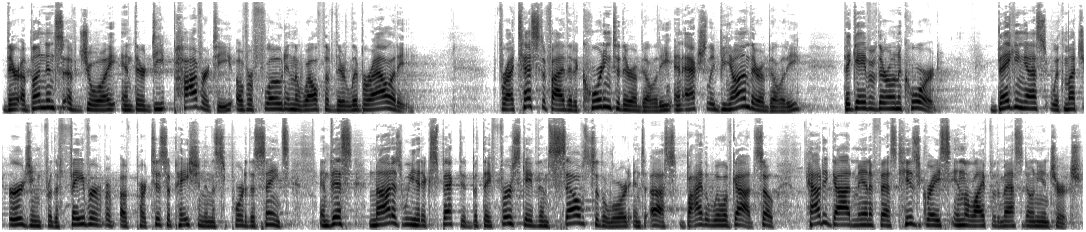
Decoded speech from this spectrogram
their abundance of joy and their deep poverty overflowed in the wealth of their liberality. For I testify that according to their ability, and actually beyond their ability, they gave of their own accord begging us with much urging for the favor of participation in the support of the saints. And this, not as we had expected, but they first gave themselves to the Lord and to us by the will of God. So, how did God manifest His grace in the life of the Macedonian church?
